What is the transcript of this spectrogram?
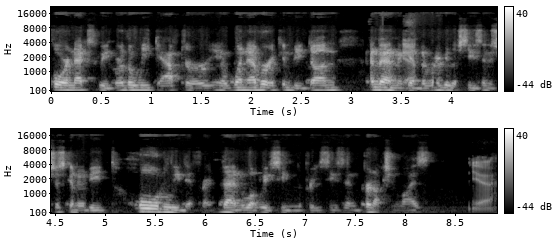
for next week or the week after, or, you know, whenever it can be done. And then again, the regular season is just going to be totally different than what we've seen in the preseason production wise. Yeah.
